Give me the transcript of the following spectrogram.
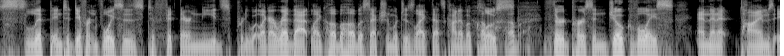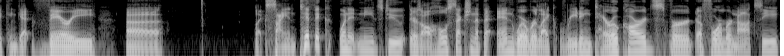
slip into different voices to fit their needs pretty well. Like I read that like hubba hubba section, which is like that's kind of a close hubba. third person joke voice, and then at times it can get very uh like scientific when it needs to. There's a whole section at the end where we're like reading tarot cards for a former Nazi,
